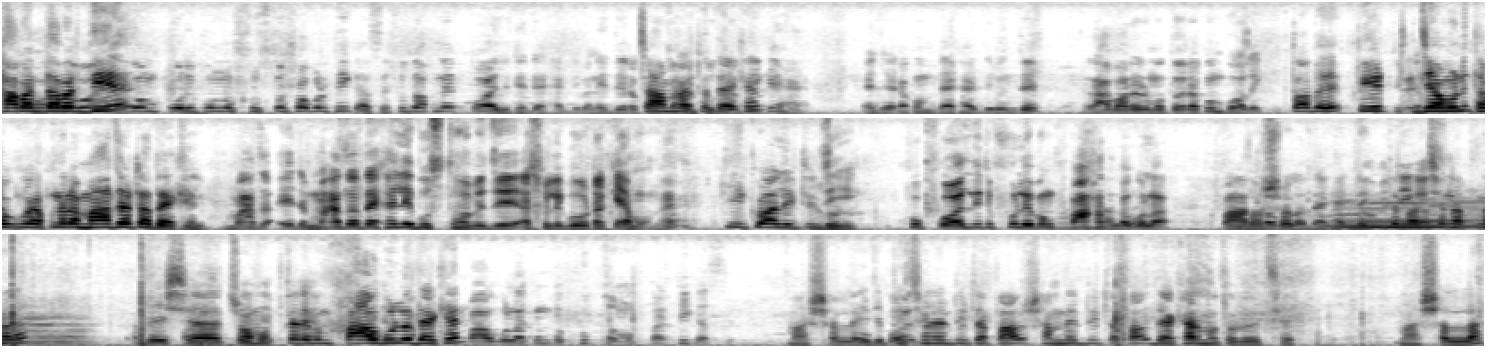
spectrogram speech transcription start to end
খাবার দাবার দিয়ে একদম পরিপূর্ণ সুস্থ সবল ঠিক আছে? শুধু আপনি কোয়ালিটি দেখাই দিবেন। এই যে এরকম চামড়াটা দেখেন। হ্যাঁ এই যে এরকম দেখাই দিবেন যে রাবারের মতো এরকম বলে কি। তবে পেট যেমনই থাকুক আপনারা মাজাটা দেখেন। মাজা এই যে মাজা দেখালে বুঝতে হবে যে আসলে গরুটা কেমন হ্যাঁ? কি কোয়ালিটির গরু। খুব কোয়ালিটি ফুল এবং পা হাত পাগুলা। পা হাত দর্শক দেখতে পাচ্ছেন আপনারা? বেশ চমৎকার হ্যাঁ, এবং পাগুলো দেখেন। পাগুলা কিন্তু খুব চমৎকার ঠিক আছে। মার্শাল্লাহ এই যে পিছনের দুইটা পাও সামনের দুইটা পাও দেখার মতো রয়েছে। মার্শাল্লাহ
